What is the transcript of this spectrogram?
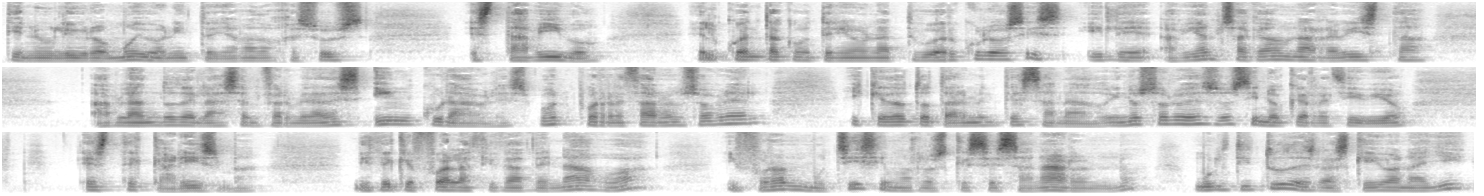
Tiene un libro muy bonito llamado Jesús está vivo. Él cuenta cómo tenía una tuberculosis y le habían sacado una revista hablando de las enfermedades incurables. Bueno, pues rezaron sobre él y quedó totalmente sanado. Y no solo eso, sino que recibió este carisma. Dice que fue a la ciudad de Nagua y fueron muchísimos los que se sanaron, ¿no? Multitudes las que iban allí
